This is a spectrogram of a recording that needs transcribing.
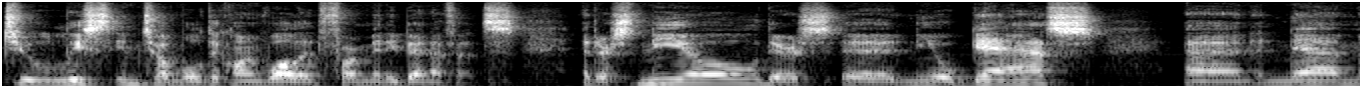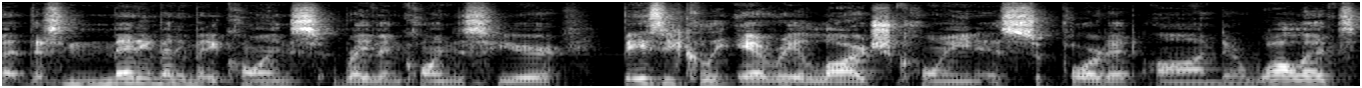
to list into a multi-coin wallet for many benefits. And there's Neo, there's uh, Neo Gas, and NEM. There's many, many, many coins. Raven Coin is here. Basically, every large coin is supported on their wallet.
